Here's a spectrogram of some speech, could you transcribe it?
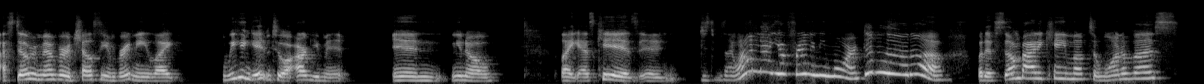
i still remember chelsea and brittany like we can get into an argument and you know like as kids and just be like, well, I'm not your friend anymore. Da-da-da-da. But if somebody came up to one of us,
